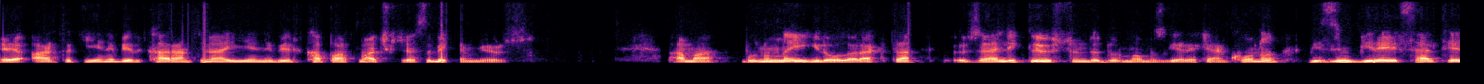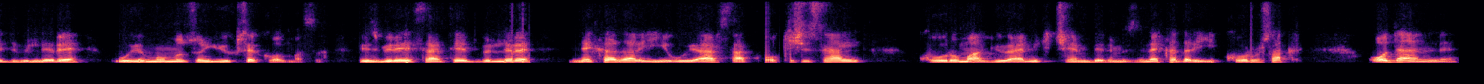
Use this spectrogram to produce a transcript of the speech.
e, artık yeni bir karantina, yeni bir kapatma açıkçası beklemiyoruz. Ama bununla ilgili olarak da özellikle üstünde durmamız gereken konu bizim bireysel tedbirlere uyumumuzun yüksek olması. Biz bireysel tedbirlere ne kadar iyi uyarsak, o kişisel koruma, güvenlik çemberimizi ne kadar iyi korursak o denli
